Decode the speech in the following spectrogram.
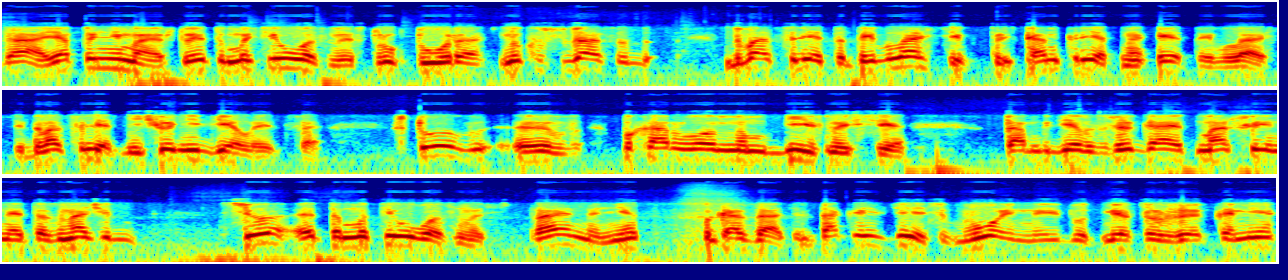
Да, я понимаю, что это мафиозная структура. Но государство 20 лет этой власти, конкретно этой власти, 20 лет ничего не делается. Что в, э, в похоронном бизнесе, там, где сжигают машины, это значит, все это мафиозность. Правильно? Нет? Показатель. Так и здесь. Войны идут между ЖЭКами.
